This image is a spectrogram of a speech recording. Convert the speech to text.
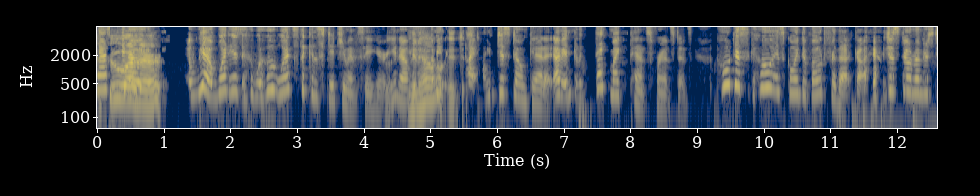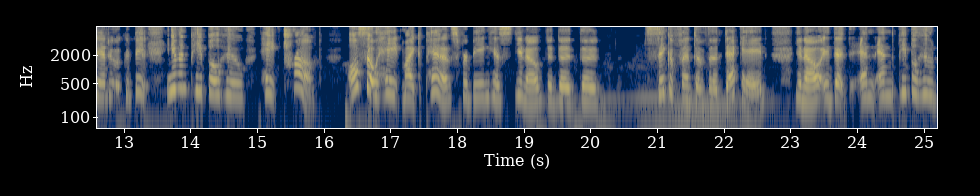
guess who are know, there? Oh, yeah, what is who, who? What's the constituency here? You know, you know, I, mean, just... I, I just don't get it. I mean, take Mike Pence for instance who does who is going to vote for that guy? I just don't understand who it could be. Eh Even people who hate Trump also hate Mike Pence for being his, you know, the the the sycophant of the decade, you know, eh, and and people who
